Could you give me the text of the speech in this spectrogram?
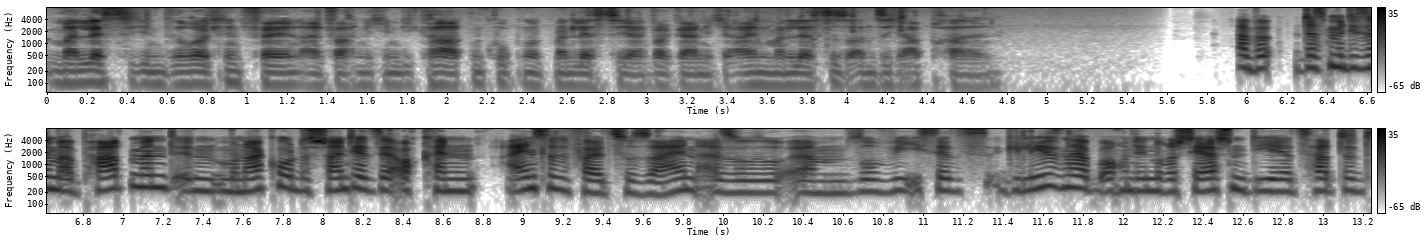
man lässt sich in solchen Fällen einfach nicht in die Karten gucken und man lässt sich einfach gar nicht ein, man lässt es an sich abprallen. Aber das mit diesem Apartment in Monaco, das scheint jetzt ja auch kein Einzelfall zu sein. Also ähm, so wie ich es jetzt gelesen habe, auch in den Recherchen, die ihr jetzt hattet,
